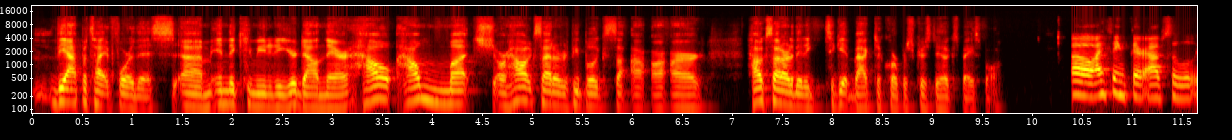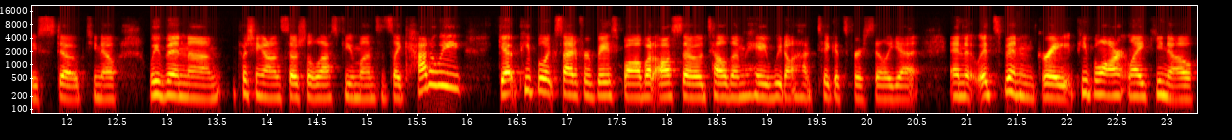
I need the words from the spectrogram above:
the appetite for this um, in the community, you're down there. How, how much or how excited are people are, are, are how excited are they to, to get back to Corpus Christi Hooks baseball? Oh, I think they're absolutely stoked. You know, we've been um, pushing on social the last few months. It's like, how do we get people excited for baseball, but also tell them, hey, we don't have tickets for sale yet. And it's been great. People aren't like, you know,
